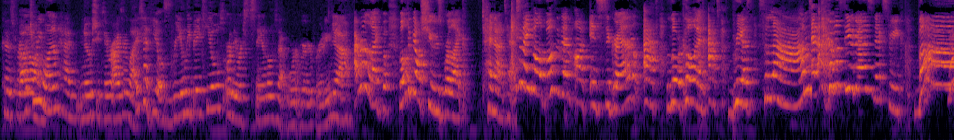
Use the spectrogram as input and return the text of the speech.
Because Forever oh. 21 had no shoes. They were either like they had heels, really big heels, or they were sandals that weren't very pretty. Yeah, I really like both. Both of y'all's shoes were like 10 out of 10. So you follow both of them on Instagram at Laura and at Bria's Slams. And I will see you guys next week. Bye!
